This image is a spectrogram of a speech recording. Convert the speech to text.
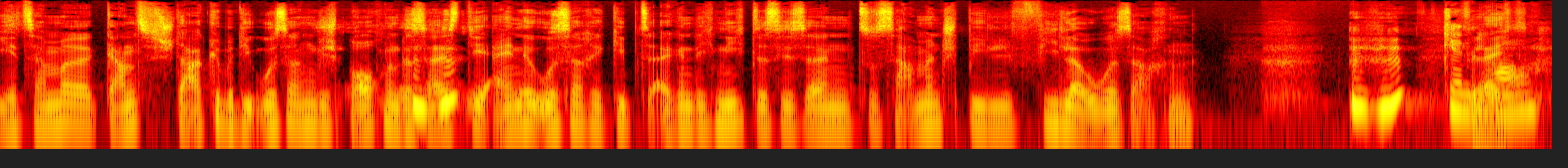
Jetzt haben wir ganz stark über die Ursachen gesprochen. Das mhm. heißt, die eine Ursache gibt es eigentlich nicht. Das ist ein Zusammenspiel vieler Ursachen. Mhm, genau. Vielleicht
